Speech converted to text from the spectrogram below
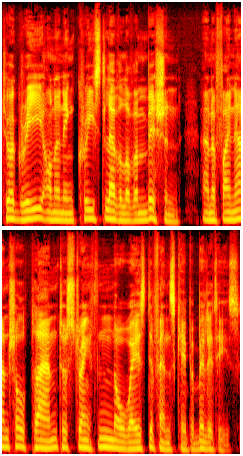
to agree on an increased level of ambition and a financial plan to strengthen Norway's defense capabilities.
